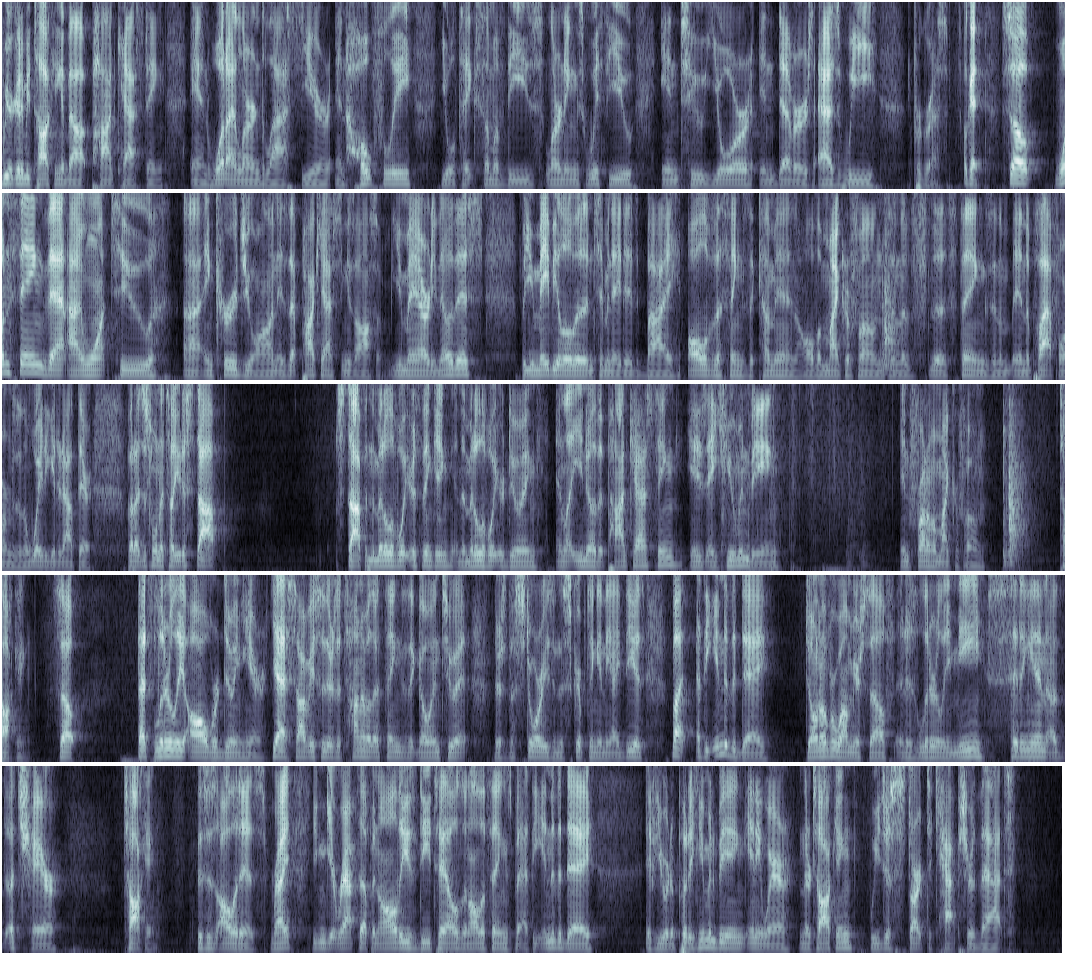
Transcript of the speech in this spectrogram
we are going to be talking about podcasting and what I learned last year, and hopefully, you will take some of these learnings with you into your endeavors as we progress. Okay, so one thing that I want to uh, encourage you on is that podcasting is awesome. You may already know this, but you may be a little bit intimidated by all of the things that come in, all the microphones and the, the things and the, and the platforms and the way to get it out there. But I just want to tell you to stop. Stop in the middle of what you're thinking, in the middle of what you're doing, and let you know that podcasting is a human being in front of a microphone talking. So, that's literally all we're doing here. Yes, obviously there's a ton of other things that go into it. There's the stories and the scripting and the ideas, but at the end of the day, don't overwhelm yourself. It is literally me sitting in a, a chair talking. This is all it is, right? You can get wrapped up in all these details and all the things, but at the end of the day, if you were to put a human being anywhere and they're talking, we just start to capture that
